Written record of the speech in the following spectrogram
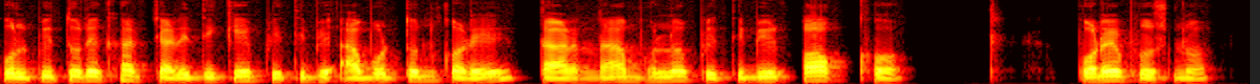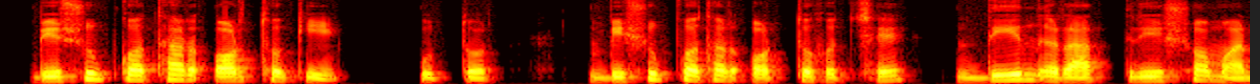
কল্পিত রেখার চারিদিকে পৃথিবী আবর্তন করে তার নাম হলো পৃথিবীর অক্ষ। পরের প্রশ্ন বিষুব কথার অর্থ কি? উত্তর বিষুব কথার অর্থ হচ্ছে দিন রাত্রি সমান।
